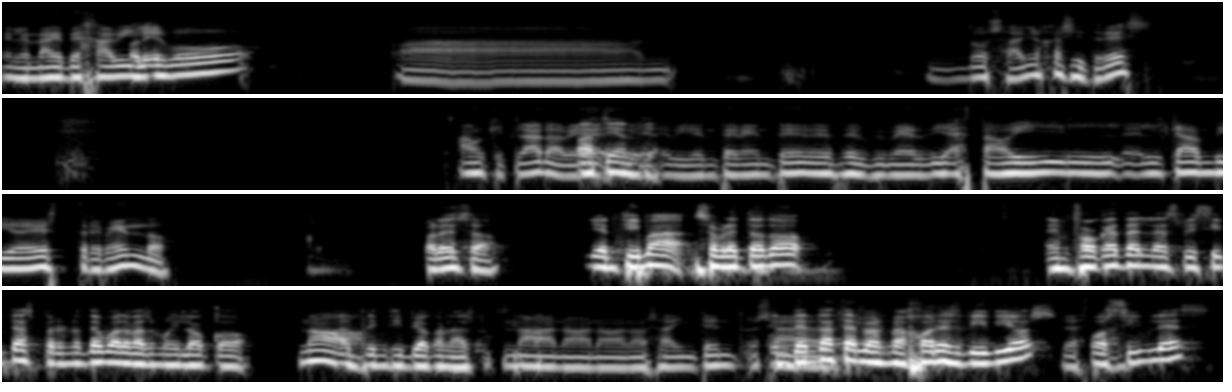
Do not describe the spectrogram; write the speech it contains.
En el Mac de Javi llevo ah, dos años, casi tres. Aunque claro, a ver, Paciencia. evidentemente desde el primer día hasta hoy el, el cambio es tremendo. Por eso. Y encima, sobre todo, enfócate en las visitas, pero no te vuelvas muy loco No, al principio con las visitas. no, no, no, no, o sea, intento, o sea, Intenta hacer los mejores vídeos posibles.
